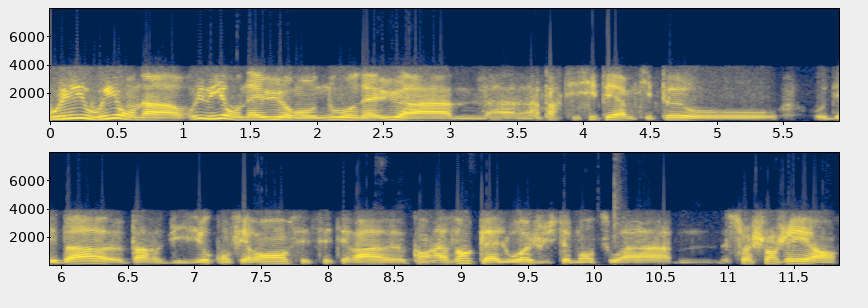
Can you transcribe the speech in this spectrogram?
Oui, oui, on a, oui, oui, on a eu, nous, on a eu à, participer un petit peu au, au débat euh, par visioconférence, etc. Euh, quand avant que la loi justement soit soit changée en,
